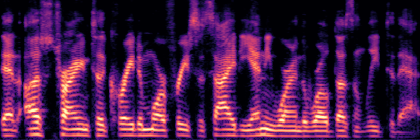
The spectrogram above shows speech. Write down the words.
that us trying to create a more free society anywhere in the world doesn't lead to that.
